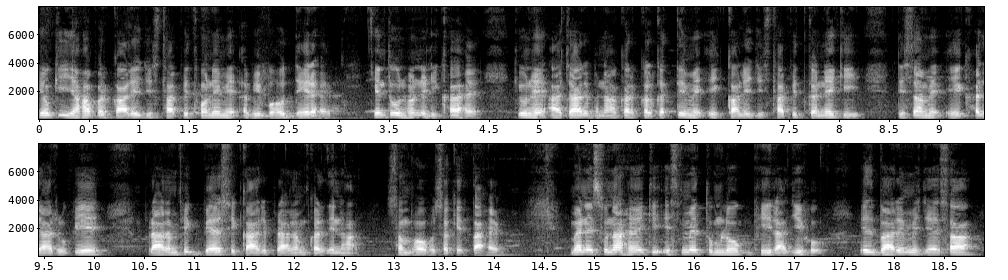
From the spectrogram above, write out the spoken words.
क्योंकि यहाँ पर कॉलेज स्थापित होने में अभी बहुत देर है। किंतु उन्होंने लिखा है कि उन्हें आचार्य बनाकर कलकत्ते में एक कॉलेज स्थापित करने की दिशा में एक हज़ार रुपये प्रारंभिक व्यय से कार्य प्रारंभ कर देना संभव हो सकता है। मैंने सुना है कि इसमें तुम लोग भी राज़ी हो। इस बारे में जैसा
